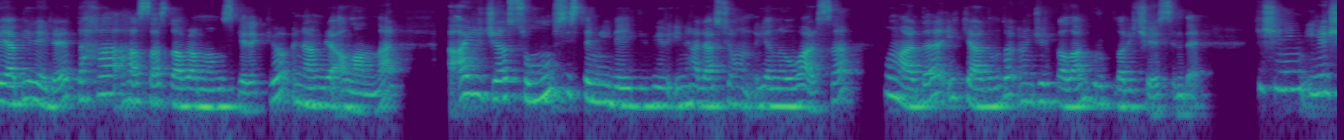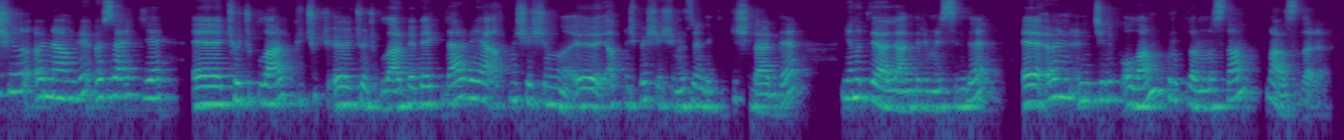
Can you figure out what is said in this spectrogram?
veya bireylere daha hassas davranmamız gerekiyor. Önemli alanlar. Ayrıca solunum sistemiyle ilgili bir inhalasyon yanığı varsa bunlar da ilk yardımda öncelik alan gruplar içerisinde. Kişinin yaşı önemli. Özellikle çocuklar, küçük çocuklar, bebekler veya 60 yaşın, e, 65 yaşın üzerindeki kişilerde yanık değerlendirmesinde e, öncelik olan gruplarımızdan bazıları.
